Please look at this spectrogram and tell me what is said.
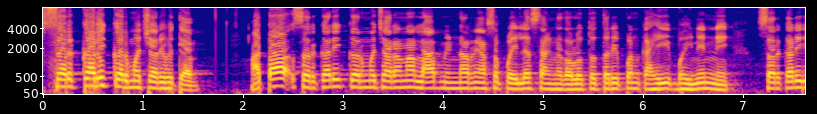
सरकारी कर्मचारी होत्या. आता सरकारी कर्मचाऱ्यांना लाभ मिळणार नाही असं पहिल्याच सांगण्यात आलं होतं तरी पण काही बहिणींनी सरकारी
